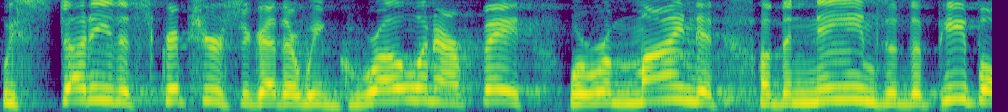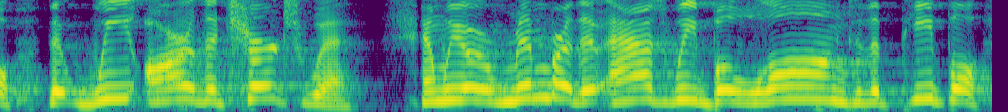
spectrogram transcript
We study the scriptures together, we grow in our faith. We're reminded of the names of the people that we are the church with. And we remember that as we belong to the people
